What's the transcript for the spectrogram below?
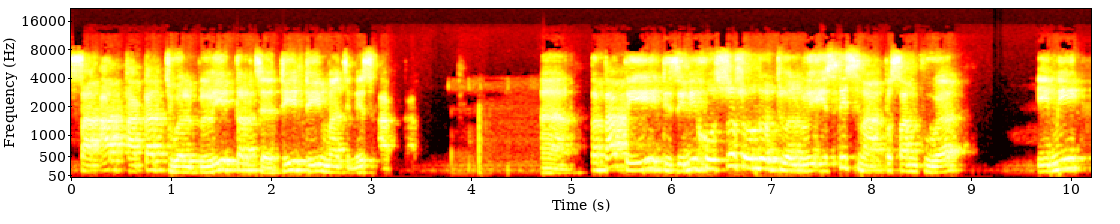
saat akad jual beli terjadi di majelis akad. Nah, tetapi di sini khusus untuk jual beli istisna pesan buat ini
